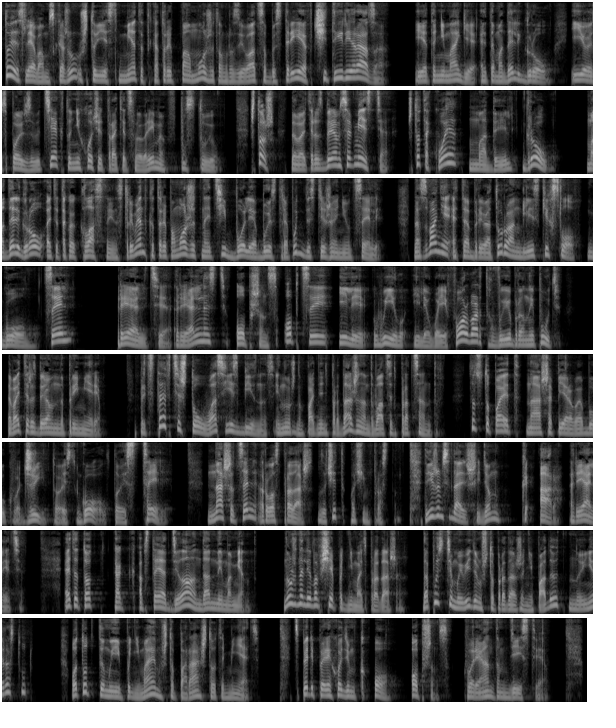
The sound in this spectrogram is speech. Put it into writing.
Что если я вам скажу, что есть метод, который поможет вам развиваться быстрее в 4 раза? И это не магия, это модель Grow. Ее используют те, кто не хочет тратить свое время впустую. Что ж, давайте разберемся вместе. Что такое модель Grow? Модель Grow — это такой классный инструмент, который поможет найти более быстрый путь к достижению цели. Название — это аббревиатура английских слов Goal — цель, Reality – реальность, Options – опции или Will или Way Forward – выбранный путь. Давайте разберем на примере. Представьте, что у вас есть бизнес и нужно поднять продажи на 20%. Тут вступает наша первая буква G, то есть goal, то есть цель. Наша цель – рост продаж. Звучит очень просто. Движемся дальше, идем к R – reality. Это тот, как обстоят дела на данный момент. Нужно ли вообще поднимать продажи? Допустим, мы видим, что продажи не падают, но и не растут. Вот тут-то мы и понимаем, что пора что-то менять. Теперь переходим к O, options, к вариантам действия.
